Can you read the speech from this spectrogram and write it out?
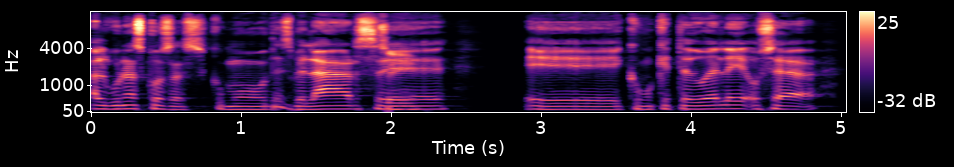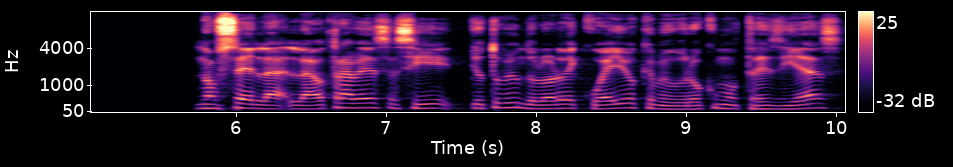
algunas cosas, como desvelarse, eh, como que te duele, o sea, no sé, la, la, otra vez así, yo tuve un dolor de cuello que me duró como tres días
